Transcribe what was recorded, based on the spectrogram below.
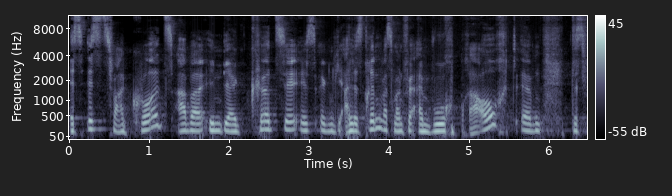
es ist zwar kurz, aber in der Kürze ist irgendwie alles drin, was man für ein Buch braucht. Ähm, das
